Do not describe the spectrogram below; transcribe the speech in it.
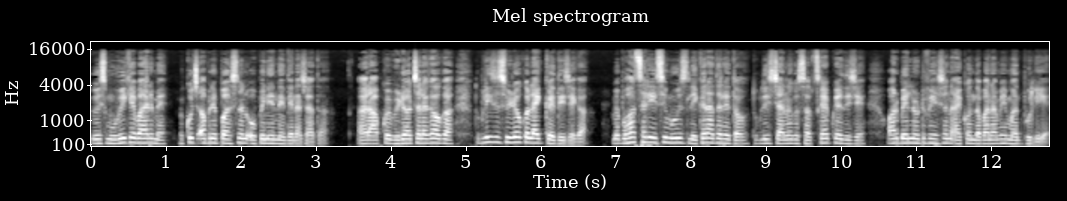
तो इस मूवी के बारे में मैं कुछ अपने पर्सनल ओपिनियन नहीं देना चाहता। अगर आपको वीडियो अच्छा लगा होगा तो प्लीज़ इस वीडियो को लाइक कर दीजिएगा। मैं बहुत सारी ऐसी मूवीज़ लेकर आता रहता हूँ तो प्लीज़ चैनल को सब्सक्राइब कर दीजिए और बेल नोटिफिकेशन आइकॉन दबाना भी मत भूलिए।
